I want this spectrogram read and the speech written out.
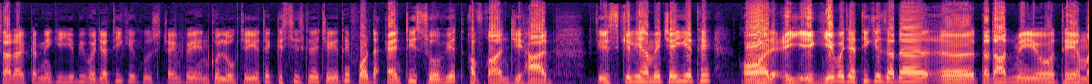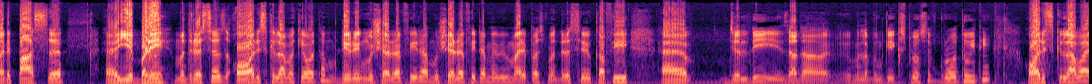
سارا کرنے کی یہ بھی وجہ تھی کہ اس ٹائم پہ ان کو لوگ چاہیے تھے، کس چیز کے لیے چاہیے تھے؟ For the anti Soviet Afghan jihad اس کے لیے ہمیں چاہیے تھے۔ اور ایک یہ وجہ تھی کہ زیادہ تعداد میں یہ تھے ہمارے پاس یہ بڑے مدرسز۔ اور اس کے علاوہ کیا ہوا تھا؟ During Musharraf era Musharraf era میں بھی ہمارے پاس مدرسے کافی جلدی زیادہ مطلب ان کی ایکسپلوسو گروتھ ہوئی تھی۔ اور اس کے علاوہ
